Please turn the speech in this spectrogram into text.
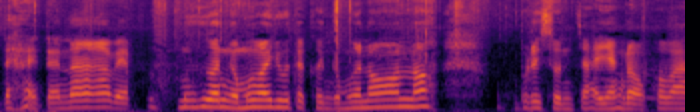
แต่ให้แต่หน้าแบบเมื่อเฮือนกับเมื่ออยู่แต่ขึ้นกับเมื่อนอนเนาะบ่ได้สนใจหยังดอกเพราะว่า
